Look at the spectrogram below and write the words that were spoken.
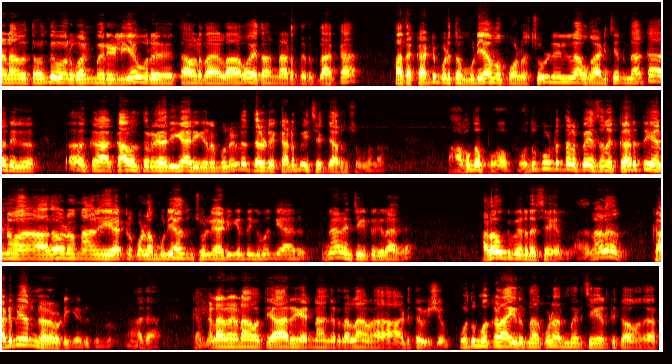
ரணாவத்தை வந்து ஒரு வன்முறையிலேயோ ஒரு தவறுதலாவோ ஏதாவது நடத்திருந்தாக்கா அதை கட்டுப்படுத்த முடியாமல் போன சூழ்நிலையில் அவங்க அடிச்சிருந்தாக்கா அது காவல்துறை அதிகாரிங்கிற முறையில் தன்னுடைய கடமையை செஞ்சாருன்னு சொல்லலாம். அவங்க பொ பொதுக்கூட்டத்தில் பேசின கருத்து என்ன அதோட நான் ஏற்றுக்கொள்ள முடியாதுன்னு சொல்லி அடிக்கிறதுக்கு இவங்க யார்? என்ன நினச்சிக்கிட்டு இருக்கிறாங்க? அளவுக்கு பேர் ரசிகர்கள். அதனால் கடுமையான நடவடிக்கை எடுக்கணும். அதான். கங்கனா ரணாவத் யாரு என்னங்கிறதெல்லாம் அடுத்த விஷயம். பொதுமக்களாக இருந்தால் கூட அந்த மாதிரி செய்யறதுக்கு அவங்க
